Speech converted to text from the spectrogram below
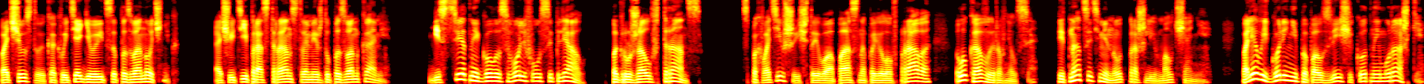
Почувствуй, как вытягивается позвоночник. Ощути пространство между позвонками. Бесцветный голос Вольфа усыплял, погружал в транс. Спохватившись, что его опасно повело вправо, Лука выровнялся. Пятнадцать минут прошли в молчании. По левой голени поползли щекотные мурашки.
